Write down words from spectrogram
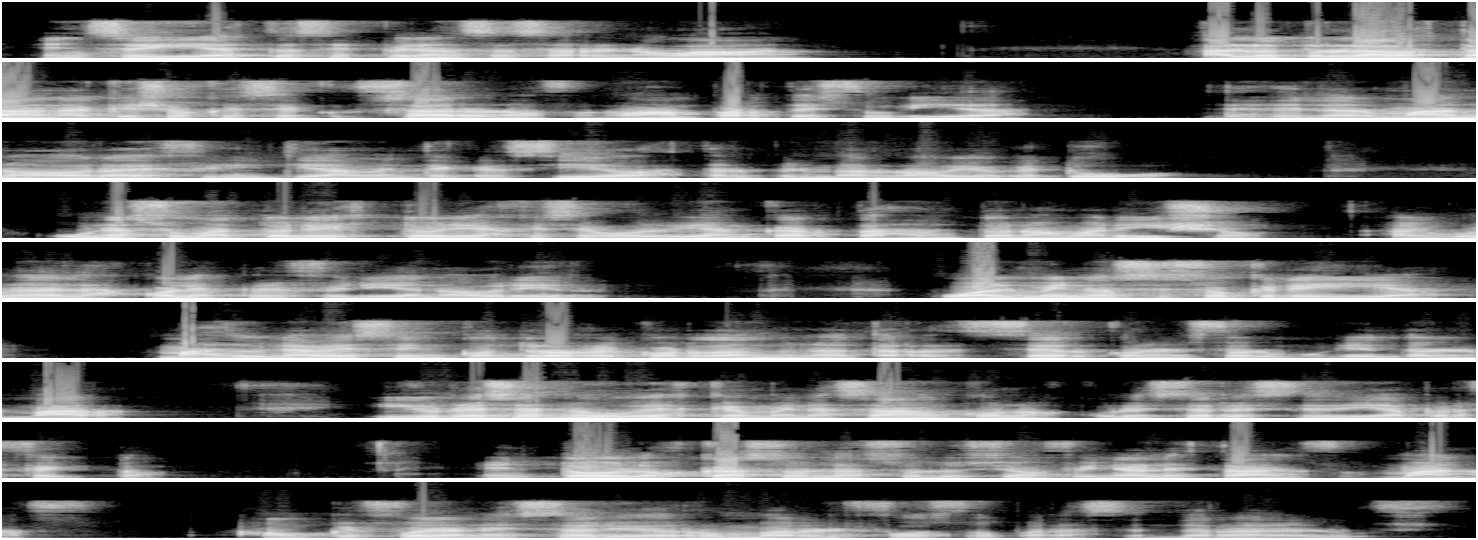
enseguida estas esperanzas se renovaban. Al otro lado estaban aquellos que se cruzaron o formaban parte de su vida, desde el hermano ahora definitivamente crecido hasta el primer novio que tuvo. Una sumatoria de historias que se volvían cartas de un tono amarillo, algunas de las cuales prefería no abrir. O al menos eso creía, más de una vez se encontró recordando un atardecer con el sol muriendo en el mar, y gruesas nubes que amenazaban con oscurecer ese día perfecto. En todos los casos la solución final estaba en sus manos, aunque fuera necesario derrumbar el foso para ascender a la luz.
